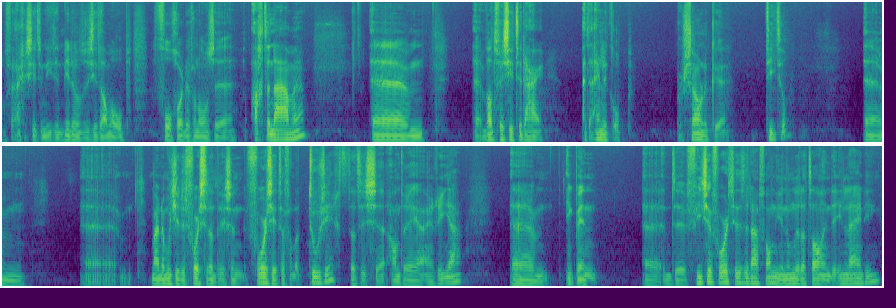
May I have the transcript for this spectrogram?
of eigenlijk zitten we niet in het midden, want we zitten allemaal op volgorde van onze achternamen. Uh, want we zitten daar uiteindelijk op persoonlijke titel. Um, uh, maar dan moet je dus voorstellen, dat er is een voorzitter van het toezicht. Dat is uh, Andrea en Ria. Um, ik ben uh, de vicevoorzitter daarvan. Je noemde dat al in de inleiding.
